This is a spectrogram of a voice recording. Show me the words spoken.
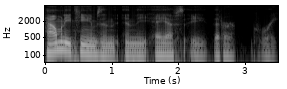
how many teams in in the AFC that are great?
